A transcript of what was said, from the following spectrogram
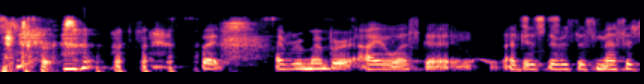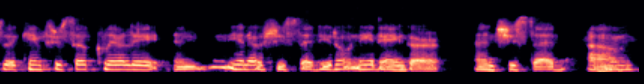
but I remember ayahuasca. Uh, there was this message that came through so clearly, and you know, she said, "You don't need anger," and she said, um, mm.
